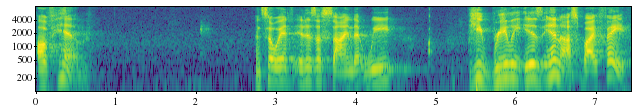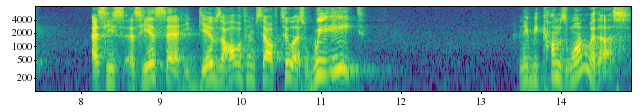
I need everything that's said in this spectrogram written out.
of Him. And so it, it is a sign that we, He really is in us by faith. As he, as he has said, He gives all of Himself to us. We eat. And He becomes one with us.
